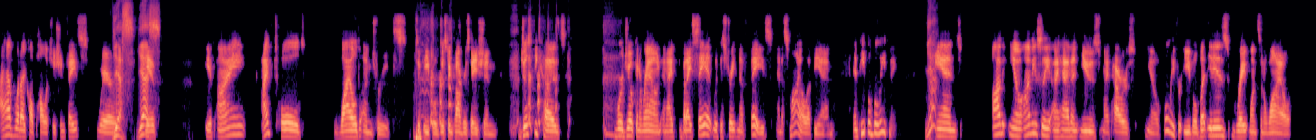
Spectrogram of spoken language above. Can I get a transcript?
I have what I call politician face, where yes, yes. If, if I I've told wild untruths to people just in conversation, just because we're joking around and i but i say it with a straight enough face and a smile at the end and people believe me. Yeah. And you know obviously i haven't used my powers you know fully for evil but it is great once in a while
